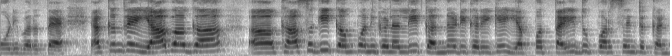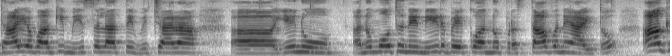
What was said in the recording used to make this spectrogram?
ಮೂಡಿ ಬರುತ್ತೆ. ಯಾಕಂದ್ರೆ ಯಾವಾಗ ಖಾಸಗಿ ಕಂಪನಿಗಳಲ್ಲಿ ಕನ್ನಡಿಗರಿಗೆ ಎಪ್ಪತ್ತೈದು ಪರ್ಸೆಂಟ್ ಕಡ್ಡಾಯವಾಗಿ ಮೀಸಲಾತಿ ವಿಚಾರ ಏನು ಅನುಮೋದನೆ ನೀಡಬೇಕು ಅನ್ನೋ ಪ್ರಸ್ತಾವನೆ ಆಯಿತು. ಆಗ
